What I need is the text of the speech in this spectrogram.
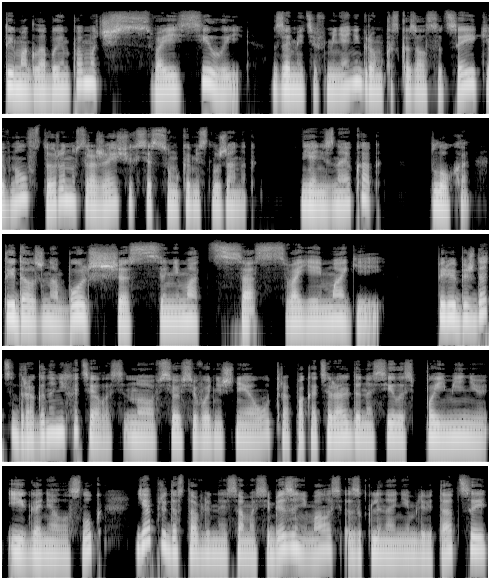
«Ты могла бы им помочь своей силой», — заметив меня, негромко сказал Сацей и кивнул в сторону сражающихся с сумками служанок. «Я не знаю как», плохо. Ты должна больше заниматься своей магией. Переубеждать Драгона не хотелось, но все сегодняшнее утро, пока Тиральда носилась по имению и гоняла слуг, я, предоставленная сама себе, занималась заклинанием левитации,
